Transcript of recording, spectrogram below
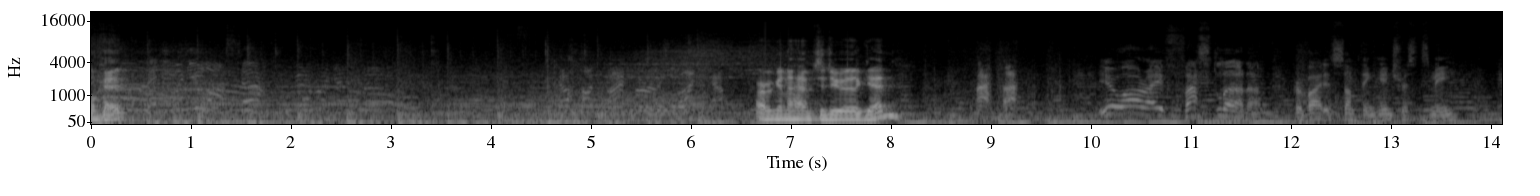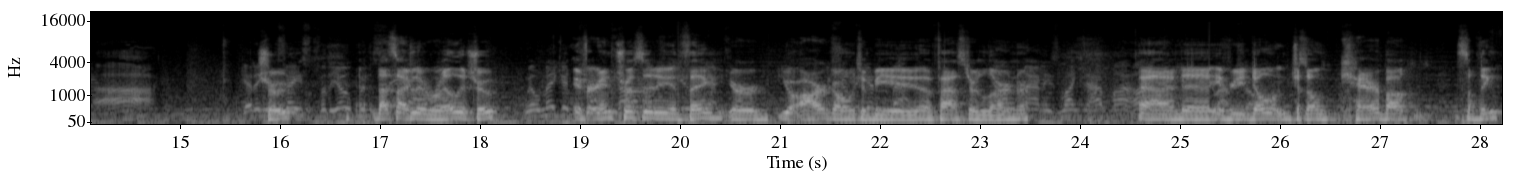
okay. Are we gonna have to do it again? you are a fast learner. Provided something interests me. Ah. Getting True. a taste for the open That's actually really true. We'll make If you're interested in a thing, you're you are going to be a faster learner. And uh, if you don't just don't care about something,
